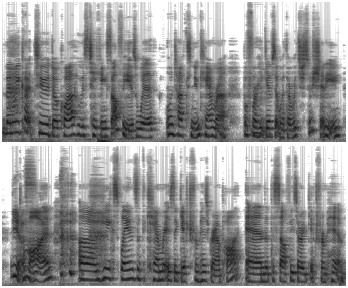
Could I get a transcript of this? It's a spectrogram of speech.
then we cut to Dokwa, who is taking selfies with Untak's new camera before he Mhm. gives it with her, which is so shitty. Yes. Come on. um, he explains that the camera is a gift from his grandpa and that the selfies are a gift from him.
